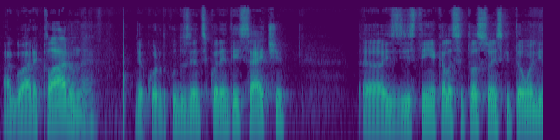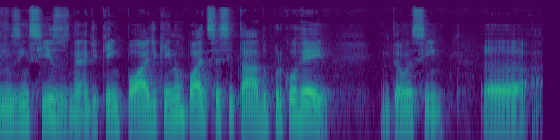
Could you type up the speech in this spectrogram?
Agora é claro, né? De acordo com o 247, uh, ah, existem aquelas situações que estão ali nos incisos, né, de quem pode e quem não pode ser citado por correio. Então, assim, uh,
